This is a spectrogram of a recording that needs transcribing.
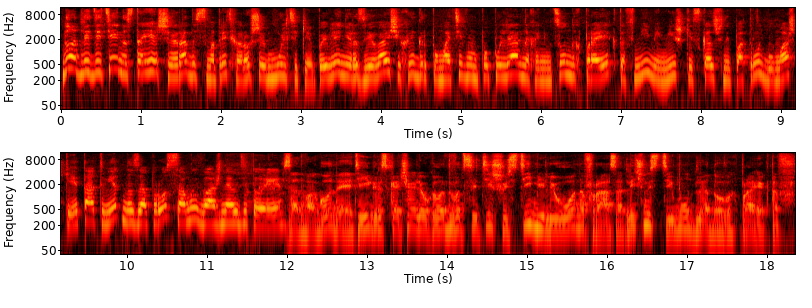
Ну а для детей настоящая радость смотреть хорошие мультики. Появление развивающих игр по мотивам популярных анимационных проектов «Мими», «Мишки», «Сказочный патруль», «Бумажки» – это ответ на запрос самой важной аудитории. За два года эти игры скачали около 26 миллионов раз. Отличный стимул для новых проектов.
